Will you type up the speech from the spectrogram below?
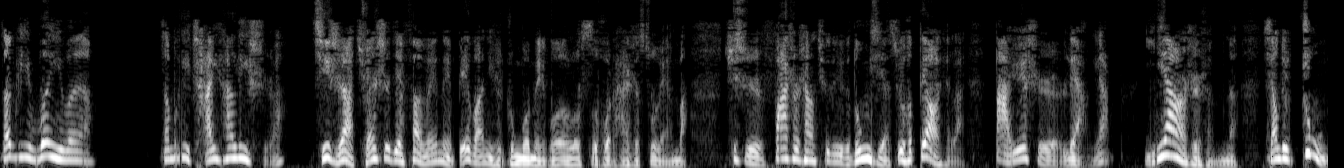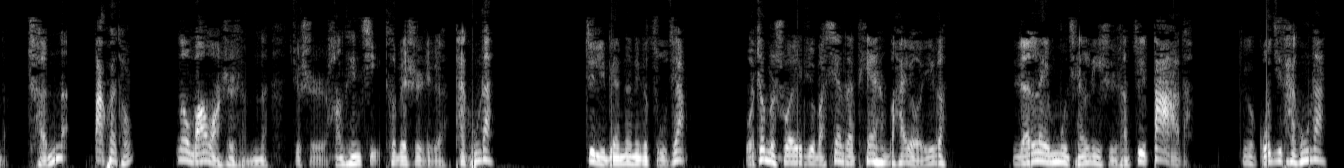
咱可以问一问啊，咱们可以查一查历史啊。其实啊，全世界范围内，别管你是中国、美国、俄罗斯或者还是苏联吧，就是发射上去的这个东西啊，最后掉下来大约是两样，一样是什么呢？相对重的、沉的大块头，那往往是什么呢？就是航天器，特别是这个太空站，这里边的那个组件。我这么说一句吧，现在天上不还有一个人类目前历史上最大的这个国际太空站？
